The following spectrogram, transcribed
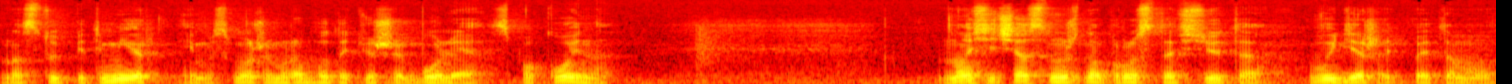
наступит мир, и мы сможем работать уже более спокойно. Но сейчас нужно просто все это выдержать, поэтому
